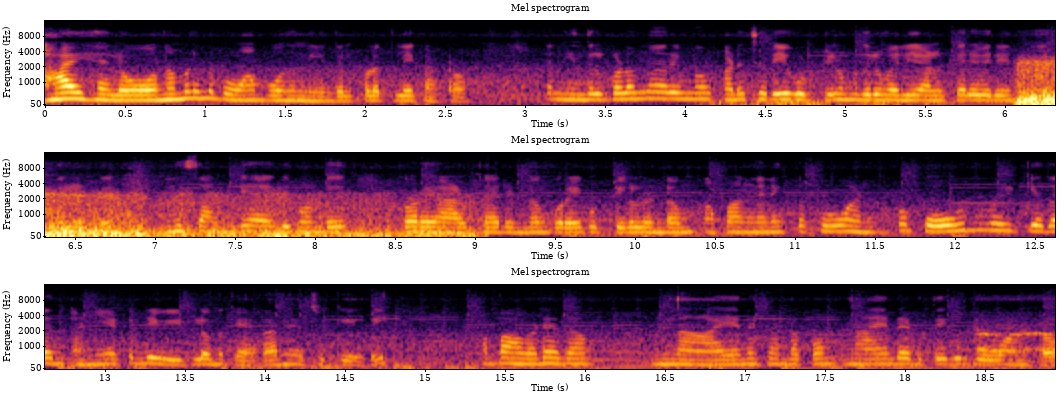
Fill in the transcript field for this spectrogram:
Hi hello. നമ്മളിന്ന് പോകാൻ പോകുന്ന നീന്തൽക്കുളത്തിലേക്കാട്ടോ. അപ്പം നീന്തൽക്കുളം എന്ന് പറയുമ്പോൾ അവിടെ ചെറിയ കുട്ടികൾ മുതൽ വലിയ ആൾക്കാർ വരെ നീന്തലുണ്ട്. ഇന്ന് സൺഡേ ആയതുകൊണ്ട് കുറേ ആൾക്കാരുണ്ടാവും കുറേ കുട്ടികളുണ്ടാവും. അപ്പോൾ അങ്ങനെയൊക്കെ പോവാണ്. അപ്പോൾ പോകുന്ന വഴിക്ക് അത് അനിയേട്ടന്റെ വീട്ടിലൊന്ന് കയറാമെന്ന് വെച്ച് കയറി. അപ്പോൾ അവിടെ അതാ നായനെ കണ്ടപ്പം നായന്റെ അടുത്തേക്ക് പോവാണ് കേട്ടോ.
